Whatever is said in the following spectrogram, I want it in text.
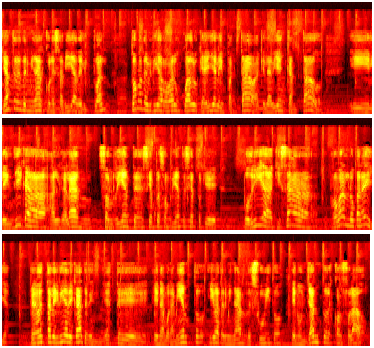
que antes de terminar con esa vía delictual, Thomas debería robar un cuadro que a ella le impactaba, que le había encantado, y le indica al galán sonriente, siempre sonriente, ¿cierto? Que podría quizá robarlo para ella. Pero esta alegría de Catherine, este enamoramiento, iba a terminar de súbito en un llanto desconsolado.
